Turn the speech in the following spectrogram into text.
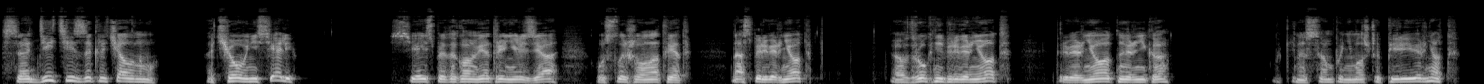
«Садитесь!» — закричал он ему. «А чего вы не сели?» «Сесть при таком ветре нельзя!» — услышал он ответ. «Нас перевернет!» «А вдруг не перевернет?» «Перевернет наверняка!» Лукин сам понимал, что перевернет.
